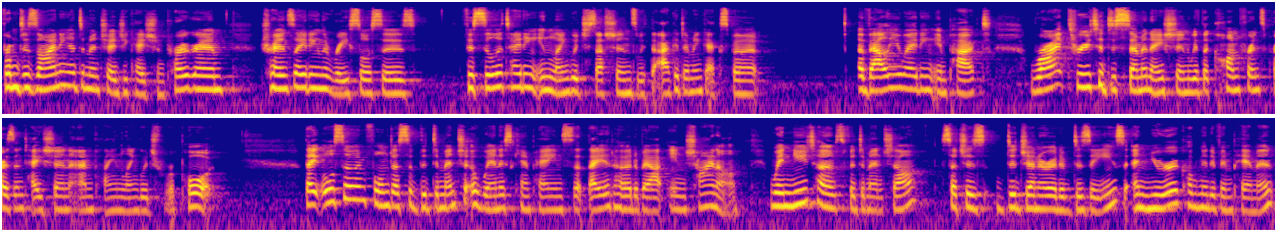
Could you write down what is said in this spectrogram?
from designing a dementia education program, translating the resources, facilitating in language sessions with the academic expert, evaluating impact, right through to dissemination with a conference presentation and plain language report. They also informed us of the dementia awareness campaigns that they had heard about in China, where new terms for dementia, such as degenerative disease and neurocognitive impairment,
